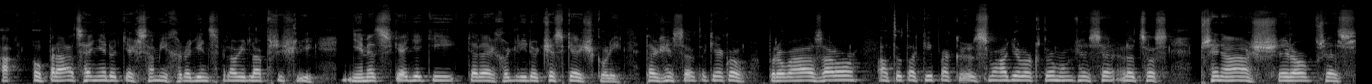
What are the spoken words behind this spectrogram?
A opráceně do těch samých rodin zpravidla přišly německé děti, které chodily do české školy. Takže se to tak jako provázalo a to taky pak svádělo k tomu, že se lecos přenášelo přes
